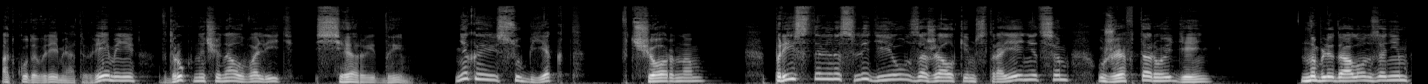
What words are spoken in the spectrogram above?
откуда время от времени вдруг начинал валить серый дым. Некий субъект в черном пристально следил за жалким строеницем уже второй день. Наблюдал он за ним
